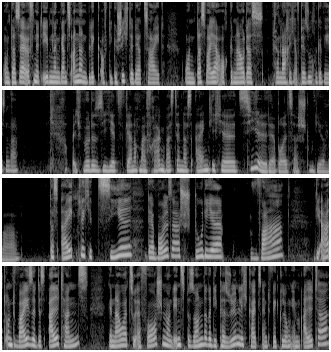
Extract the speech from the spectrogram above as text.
Und das eröffnet eben einen ganz anderen Blick auf die Geschichte der Zeit. Und das war ja auch genau das, wonach ich auf der Suche gewesen war. Ich würde Sie jetzt gerne noch mal fragen, was denn das eigentliche Ziel der Bolzer-Studie war. Das eigentliche Ziel der Bolzer-Studie war, die Art und Weise des Alterns genauer zu erforschen und insbesondere die Persönlichkeitsentwicklung im Alter,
